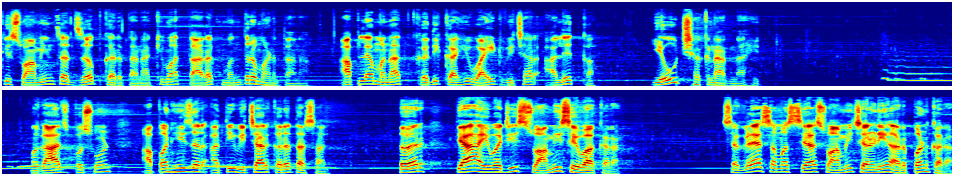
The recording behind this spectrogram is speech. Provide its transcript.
की स्वामींचा जप करताना किंवा तारक मंत्र म्हणताना आपल्या मनात कधी काही वाईट विचार आलेत का? येऊच शकणार नाहीत. मग आजपासून आपणही जर अतिविचार करत असाल तर त्याऐवजी स्वामी सेवा करा. सगळ्या समस्या स्वामीचरणी अर्पण करा.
